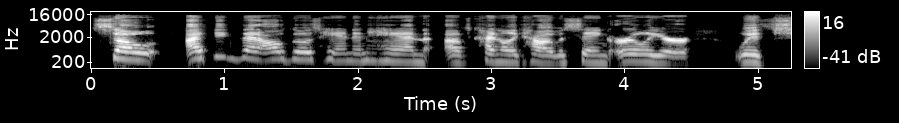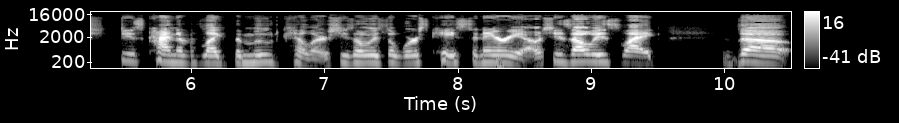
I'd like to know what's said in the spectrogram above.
So i think that all goes hand in hand of kind of like how i was saying earlier with she's kind of like the mood killer. She's always the worst case mm. scenario. She's always like the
